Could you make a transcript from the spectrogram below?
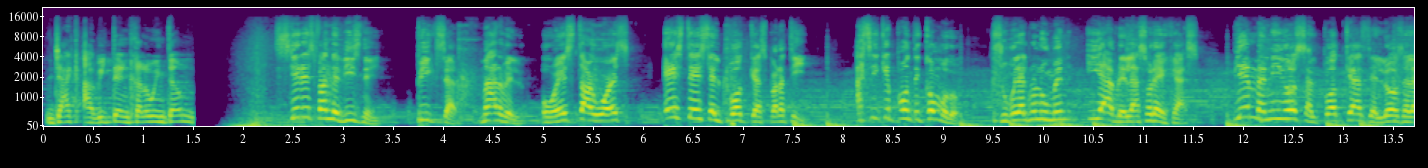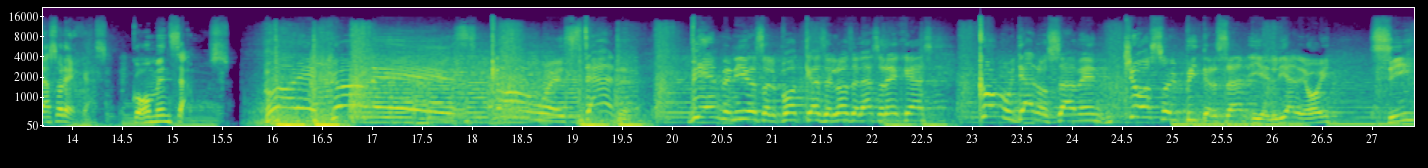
Jack habita en Halloween Town. Si eres fan de Disney, Pixar, Marvel o Star Wars, este es el podcast para ti. Así que ponte cómodo, sube el volumen y abre las orejas. Bienvenidos al podcast de los de las orejas. Comenzamos. ¡Orejones! ¿Cómo están? Bienvenidos al podcast de los de las orejas. Como ya lo saben, yo soy Peter San y el día de hoy, sí,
